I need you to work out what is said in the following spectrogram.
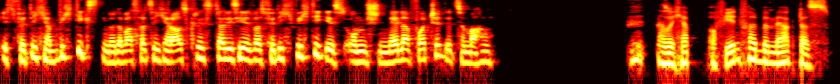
ist für dich am wichtigsten oder was hat sich herauskristallisiert, was für dich wichtig ist, um schneller Fortschritte zu machen? Also ich habe auf jeden Fall bemerkt, dass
